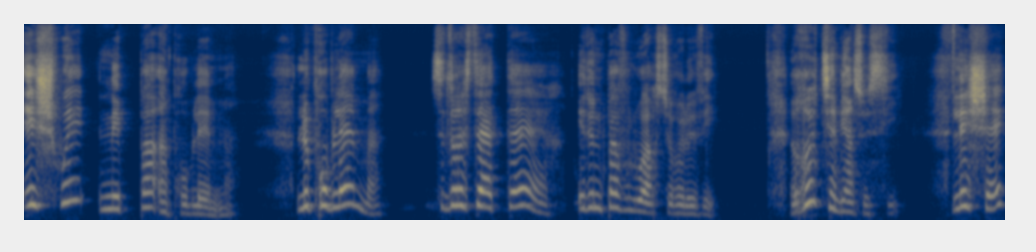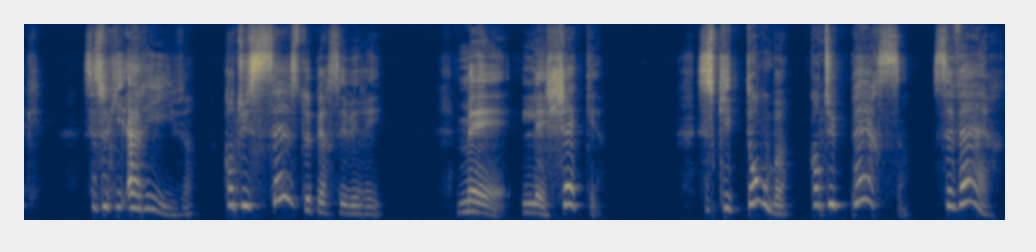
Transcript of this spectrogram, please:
Échouer n'est pas un problème. Le problème, c'est de rester à terre et de ne pas vouloir se relever. Retiens bien ceci. L'échec, c'est ce qui arrive quand tu cesses de persévérer. Mais l'échec, c'est ce qui tombe quand tu perces. Sévère.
